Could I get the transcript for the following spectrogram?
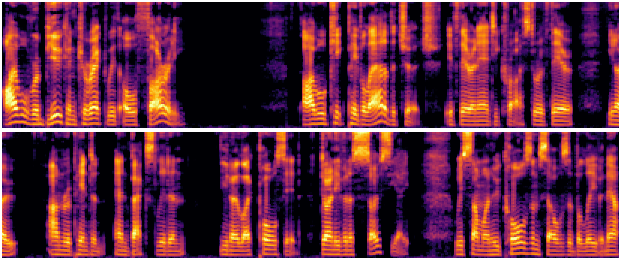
I will rebuke and correct with authority. I will kick people out of the church if they're an antichrist or if they're, you know, unrepentant and backslidden. You know, like Paul said, don't even associate with someone who calls themselves a believer. Now,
